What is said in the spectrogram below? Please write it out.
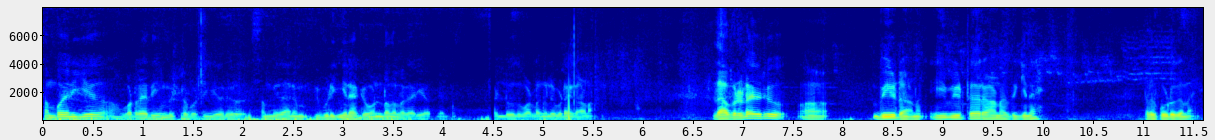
സംഭവം എനിക്ക് വളരെയധികം ഇഷ്ടപ്പെട്ടു. ഈ ഒരു സംവിധാനം ഇവിടെ ഇങ്ങനെയൊക്കെ ഉണ്ടെന്നുള്ള കാര്യം അറിഞ്ഞപ്പോൾ. രണ്ട് മൂന്ന് വള്ളങ്ങൾ ഇവിടെ കാണാം. ഇത് അവരുടെ ഒരു വീടാണ്. ഈ വീട്ടുകാരാണ് ഇതിങ്ങനെ അത് കൊടുക്കുന്നത്.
